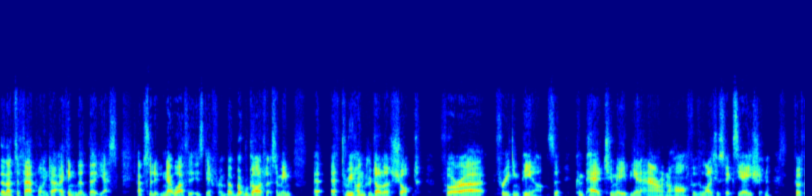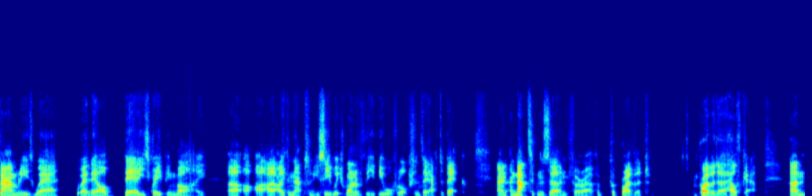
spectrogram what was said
th- that's a fair point. I I think that, that yes, absolutely, net worth is different. But but regardless, I mean, a, a three hundred dollar shot for uh, for eating peanuts compared to maybe an hour and a half of light asphyxiation for families where where they are barely scraping by. Uh, I, I, can absolutely see which one of the, the awful options they have to pick, and and that's a concern for uh, for, for private private uh, healthcare. Um,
